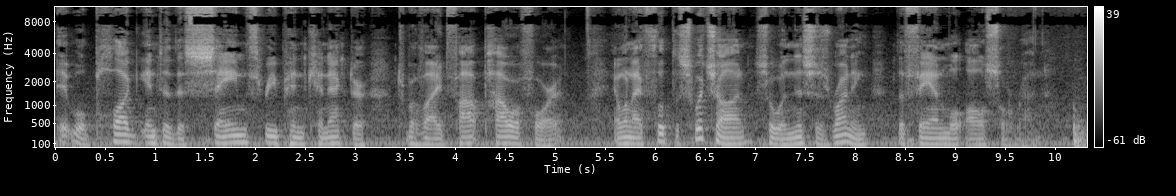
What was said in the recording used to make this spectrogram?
it will plug into the same three pin connector to provide power for it. And when I flip the switch on, so when this is running, the fan will also run.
